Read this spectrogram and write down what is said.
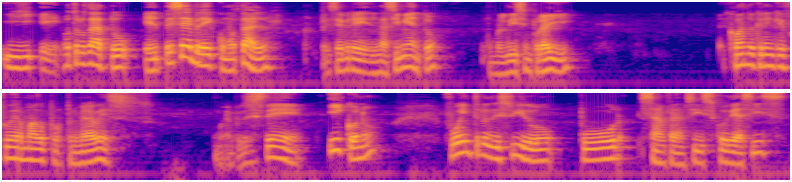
Y eh, otro dato, el pesebre como tal, pesebre el nacimiento, como le dicen por ahí, ¿cuándo creen que fue armado por primera vez? Bueno, pues este icono fue introducido por San Francisco de Asís.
